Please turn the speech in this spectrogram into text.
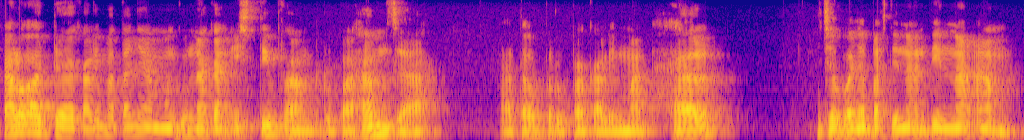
Kalau ada kalimat tanya menggunakan istifham berupa hamzah atau berupa kalimat hal, jawabannya pasti nanti naam.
